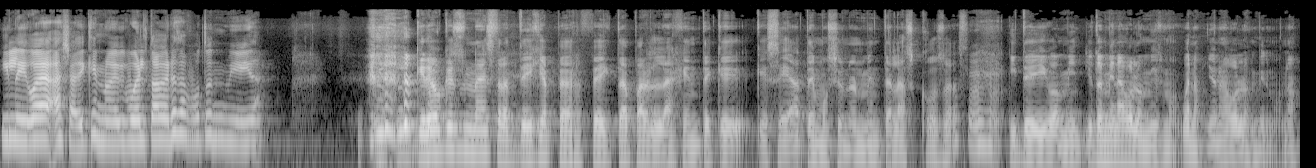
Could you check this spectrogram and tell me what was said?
Y le digo a, Shadi que no he vuelto a ver esa foto en mi vida. Y, y creo que es una estrategia perfecta para la gente que, que se ata emocionalmente a las cosas. Y te digo, a mí, yo también hago lo mismo. Bueno, yo no hago lo mismo, ¿no?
